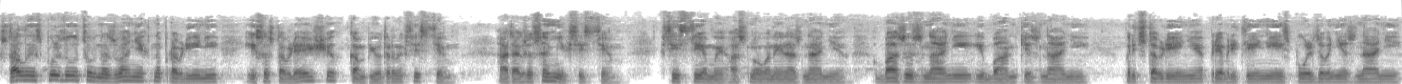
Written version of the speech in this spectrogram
стало использоваться в названиях направлений и составляющих компьютерных систем, а также самих систем, системы, основанные на знаниях, базы знаний и банки знаний, представление, приобретение и использование знаний,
